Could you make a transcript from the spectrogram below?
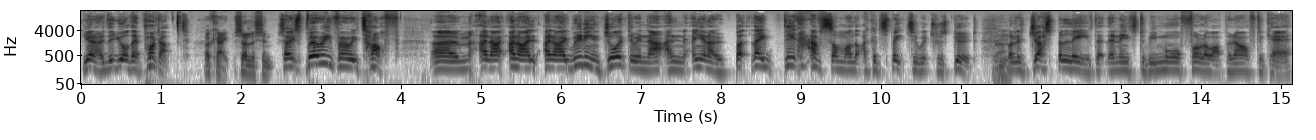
You know, that you're their product. okay, so listen. So it's very, very tough. Um, and I and I and I really enjoyed doing that, and, and, you know, but they did have someone that I could speak to, which was good. But I just believe that there needs to be more follow up and aftercare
